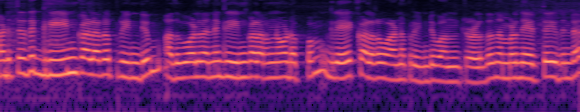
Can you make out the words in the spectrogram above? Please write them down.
അടുത്തത് ഗ്രീൻ കളർ പ്രിന്റും അതുപോലെ തന്നെ ഗ്രീൻ കളറിനോടൊപ്പം ഗ്രേ കളറുമാണ് പ്രിന്റ് വന്നിട്ടുള്ളത്. നമ്മൾ നേരത്തെ ഇതിന്റെ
